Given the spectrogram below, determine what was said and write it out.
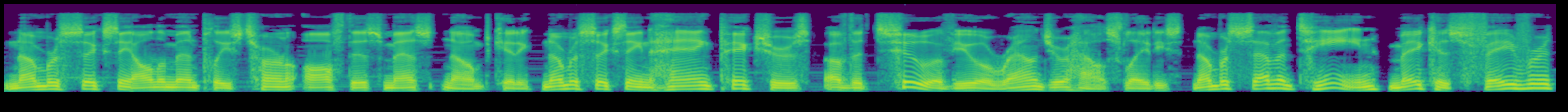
Number 16, all the men, please turn off this mess. No, I'm kidding. Number 16, hang pictures of the two of you around your house, ladies. Number 17, make his favorite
